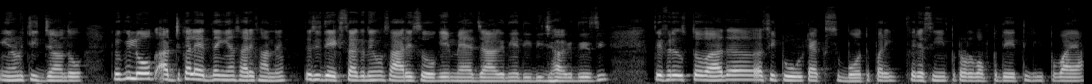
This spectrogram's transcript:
ਇਹਨਾਂ ਨੂੰ ਚੀਜ਼ਾਂ ਦਿਓ ਕਿਉਂਕਿ ਲੋਕ ਅੱਜ ਕੱਲ ਇਦਾਂ ਹੀ ਆ, ਸਾਰੇ ਖਾਂਦੇ ਤੁਸੀਂ ਦੇਖ ਸਕਦੇ ਹੋ, ਸਾਰੇ ਸੋ ਗਏ, ਮੈਂ ਜਾਗਦੀ ਹਾਂ, ਦੀਦੀ ਜਾਗਦੇ ਸੀ। ਤੇ ਫਿਰ ਉਸ ਤੋਂ ਬਾਅਦ ਅਸੀਂ ਟੂਲ ਟੈਕਸ ਬਹੁਤ ਭਰੇ। ਫਿਰ ਅਸੀਂ ਪੈਟਰੋਲ ਪੰਪ ਦੇ ਤੇਲ ਪਵਾਇਆ।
